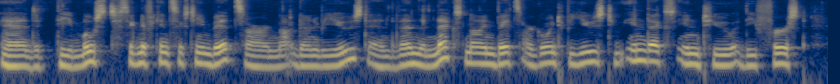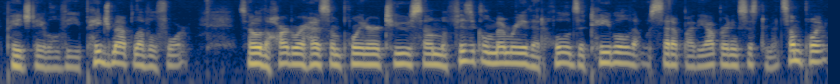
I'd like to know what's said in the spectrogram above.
And the most significant 16 bits are not going to be used, and then the next 9 bits are going to be used to index into the first page table, the page map level 4. So the hardware has some pointer to some physical memory that holds a table that was set up by the operating system at some point.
